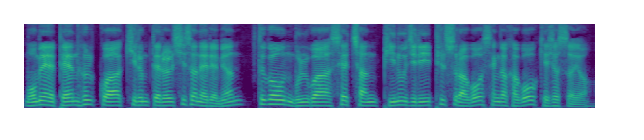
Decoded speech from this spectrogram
몸에 밴 흙과 기름때를 씻어내려면 뜨거운 물과 세찬 비누질이 필수라고 생각하고 계셨어요.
